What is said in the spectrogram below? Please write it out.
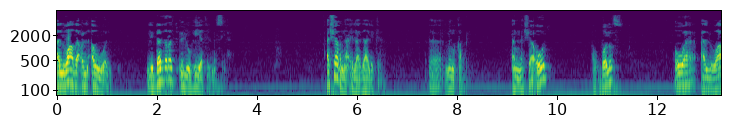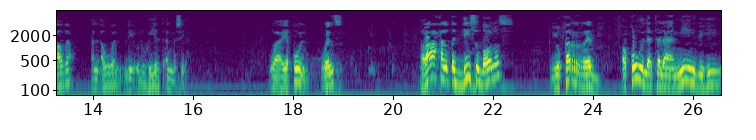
الواضع الأول لبذرة ألوهية المسيح. أشرنا إلى ذلك آه، من قبل. أن شاول أو بولس هو الواضع الأول لألوهية المسيح. ويقول ويلز راح القديس بولس يقرب عقول تلاميذه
